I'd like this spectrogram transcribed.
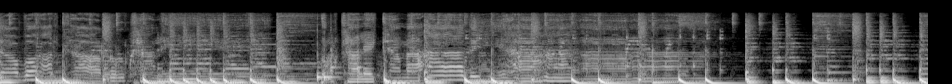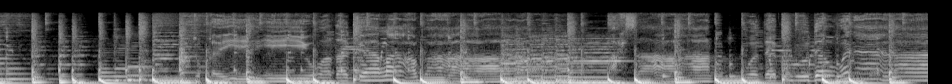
dhabaarka dhulkale عليك كما عادية تقي وضا لعبة أحسان وذا قودة ونا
